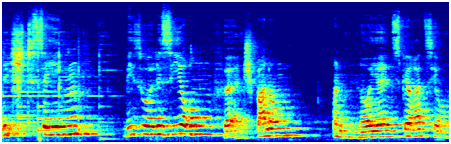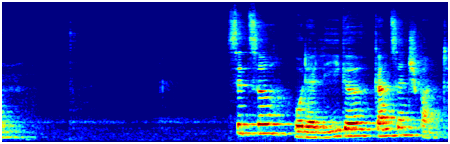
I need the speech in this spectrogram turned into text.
Lichtsegen, Visualisierung für Entspannung und neue Inspiration. Sitze oder liege ganz entspannt.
